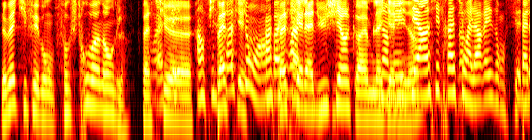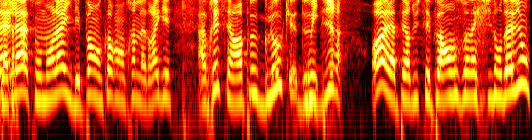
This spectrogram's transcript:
le mec il fait bon, faut que je trouve un angle parce Ouais, que c'est parce qu'elle hein, parce qu'elle a du chien quand même la non, mais gamine. c'est hein. infiltration. Non, elle a raison. C'est C'est pas la là, à ce moment-là, il est pas encore en train de la draguer. Après, c'est un peu glauque de Oui. se dire Oh, elle a perdu ses parents dans un accident d'avion.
